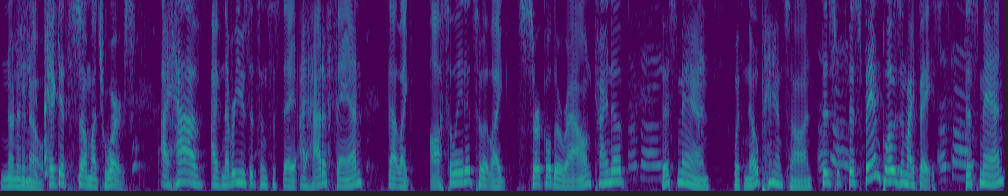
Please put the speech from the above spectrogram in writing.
No, no, no, no. it gets so much worse. I have. I've never used it since this day. I had a fan that like oscillated, so it like circled around, kind of. Okay. This man with no pants on. This this fan blows in my face. Okay. This man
